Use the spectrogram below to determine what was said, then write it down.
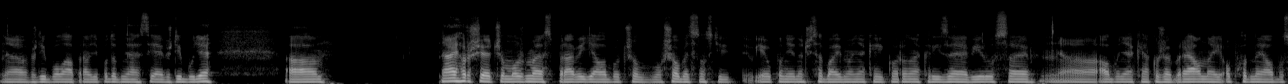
vždy bola a pravdepodobne asi aj vždy bude. A, Najhoršie, čo môžeme spraviť, alebo čo vo všeobecnosti je úplne jedno, či sa bavíme o nejakej koronakríze, víruse alebo nejakej akože reálnej obchodnej alebo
